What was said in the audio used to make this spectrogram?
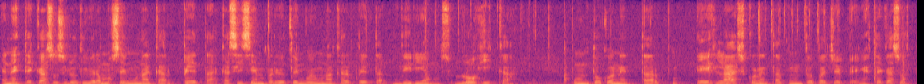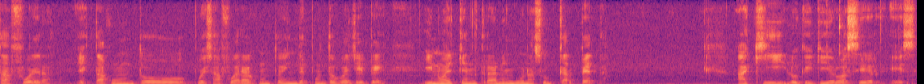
en este caso si lo tuviéramos en una carpeta casi siempre yo tengo en una carpeta diríamos lógica conectar slash conectar.php en este caso está afuera está junto pues afuera junto a index.php y no hay que entrar en ninguna subcarpeta. Aquí lo que quiero hacer es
